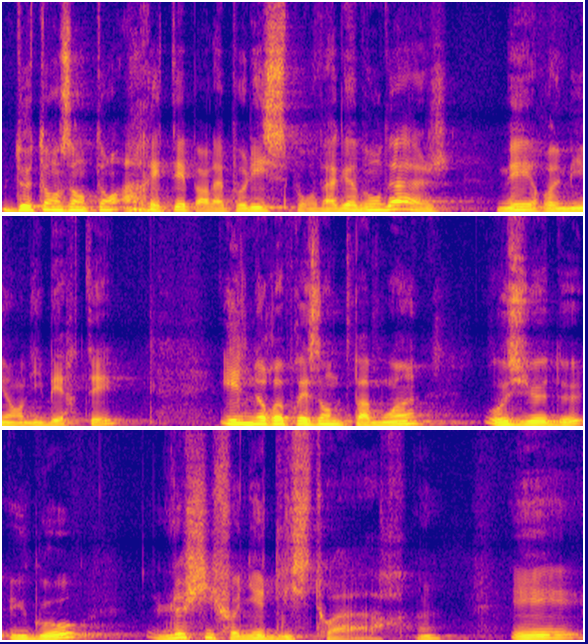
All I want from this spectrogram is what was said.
de temps en temps arrêté par la police pour vagabondage, mais remis en liberté. Il ne représente pas moins, aux yeux de Hugo, le chiffonnier de l'histoire. Hein. Et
